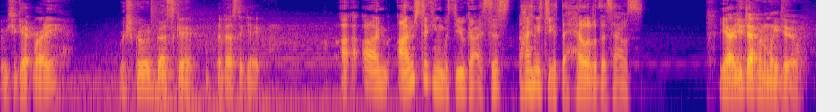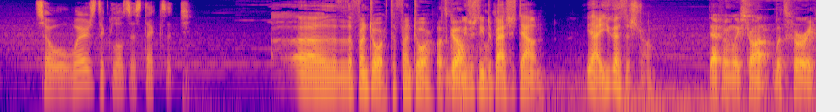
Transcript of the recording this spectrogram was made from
We should get ready. We should go investigate. Investigate. I, I'm I'm sticking with you guys. This I need to get the hell out of this house. Yeah, you definitely do. so where's the closest exit? Uh, the front door. The front door. Let's go. We just need to bash it down. Yeah, you guys are strong. Definitely strong. Let's hurry.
